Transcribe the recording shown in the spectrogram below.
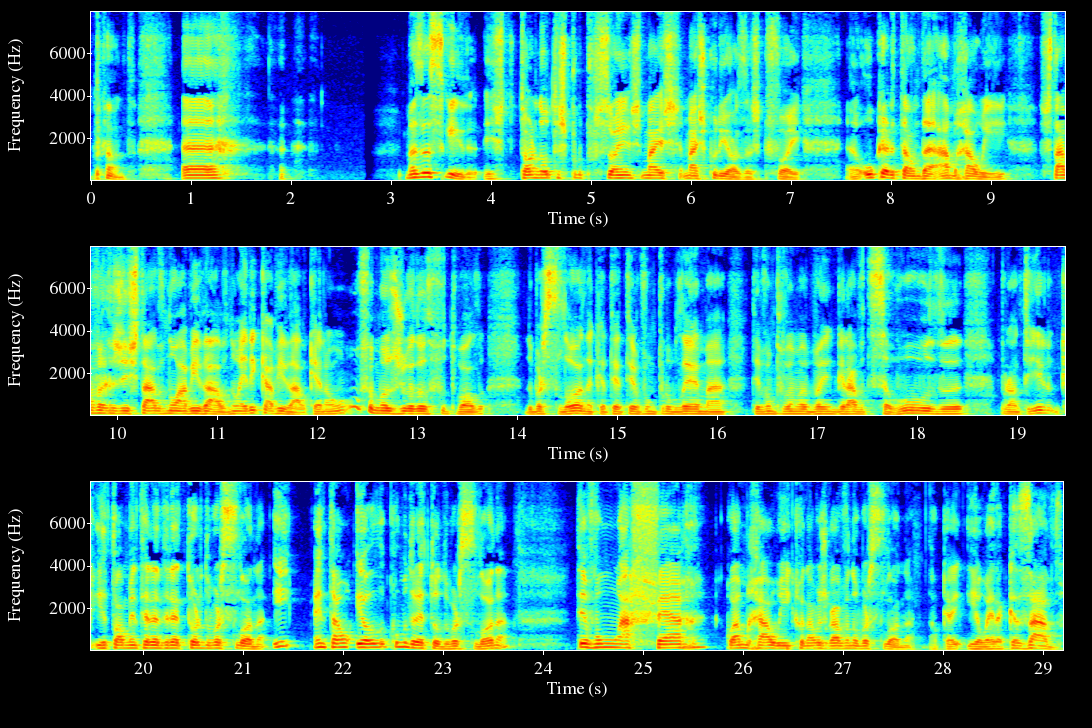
Pronto. Uh... Mas a seguir, isto torna outras proporções mais, mais curiosas, que foi uh, o cartão da Amraoui estava registado no Abidal, no Eric Abidal, que era um, um, famoso jogador de futebol do Barcelona, que até teve um problema, teve um problema bem grave de saúde, pronto, e, e atualmente era diretor do Barcelona. E então ele, como diretor do Barcelona, teve um affair com a Amraoui quando ela jogava no Barcelona, ok? E ele era casado,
